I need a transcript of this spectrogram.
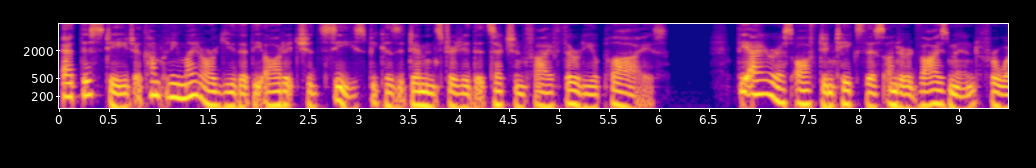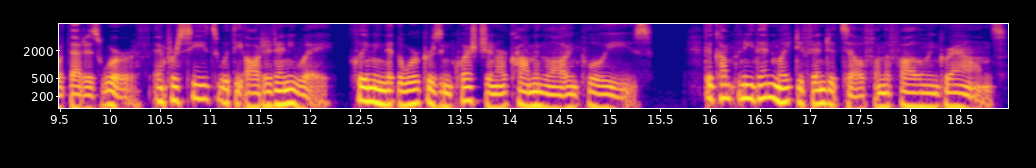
At this stage, a company might argue that the audit should cease because it demonstrated that Section 530 applies. The IRS often takes this under advisement for what that is worth and proceeds with the audit anyway, claiming that the workers in question are common law employees. The company then might defend itself on the following grounds.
